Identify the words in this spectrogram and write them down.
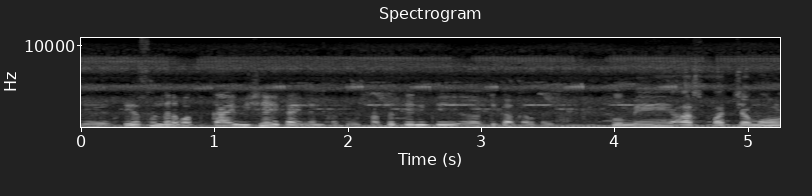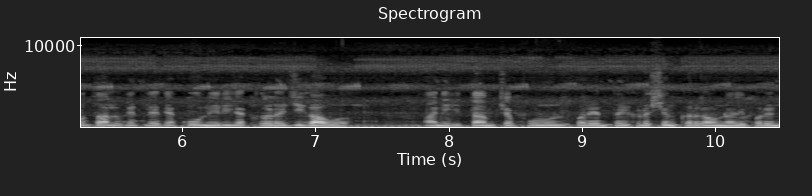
ते- त्या संदर्भात काय विषय काय नेमका तो? सातत्याने ते अ, टीका करतायत तुम्ही आसपासच्या मोहोळ तालुक्यातल्या त्या कोनेरीच्या कडची गावं आणि इथं आमच्या पुळूजपर्यंत इकडं शंकरगाव नळीपर्यंत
